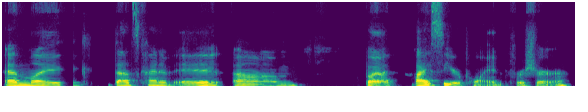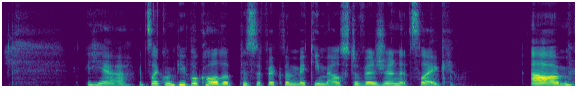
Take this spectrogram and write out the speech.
and like that's kind of it. Um, but I see your point for sure. yeah, it's like when people call the Pacific the Mickey Mouse division, it's like um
